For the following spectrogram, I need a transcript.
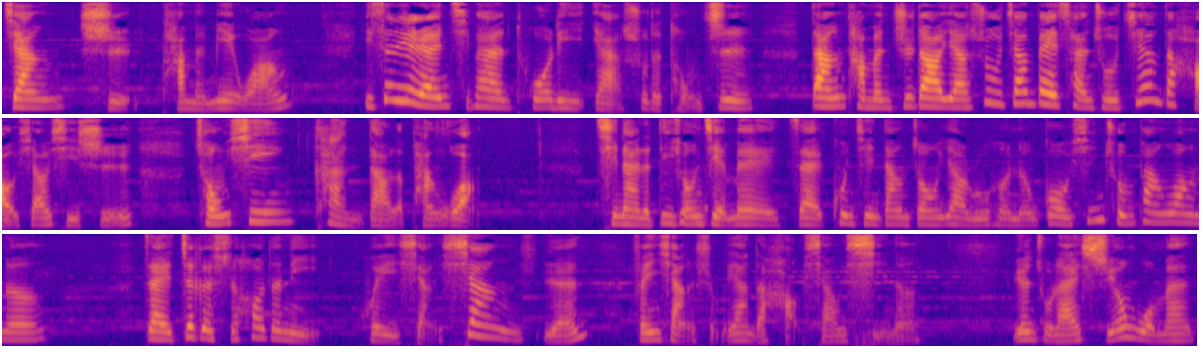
将使他们灭亡。以色列人期盼脱离亚述的统治，当他们知道亚述将被铲除这样的好消息时，重新看到了盼望。亲爱的弟兄姐妹，在困境当中，要如何能够心存盼望呢？在这个时候的你，会想向人分享什么样的好消息呢？愿主来使用我们，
